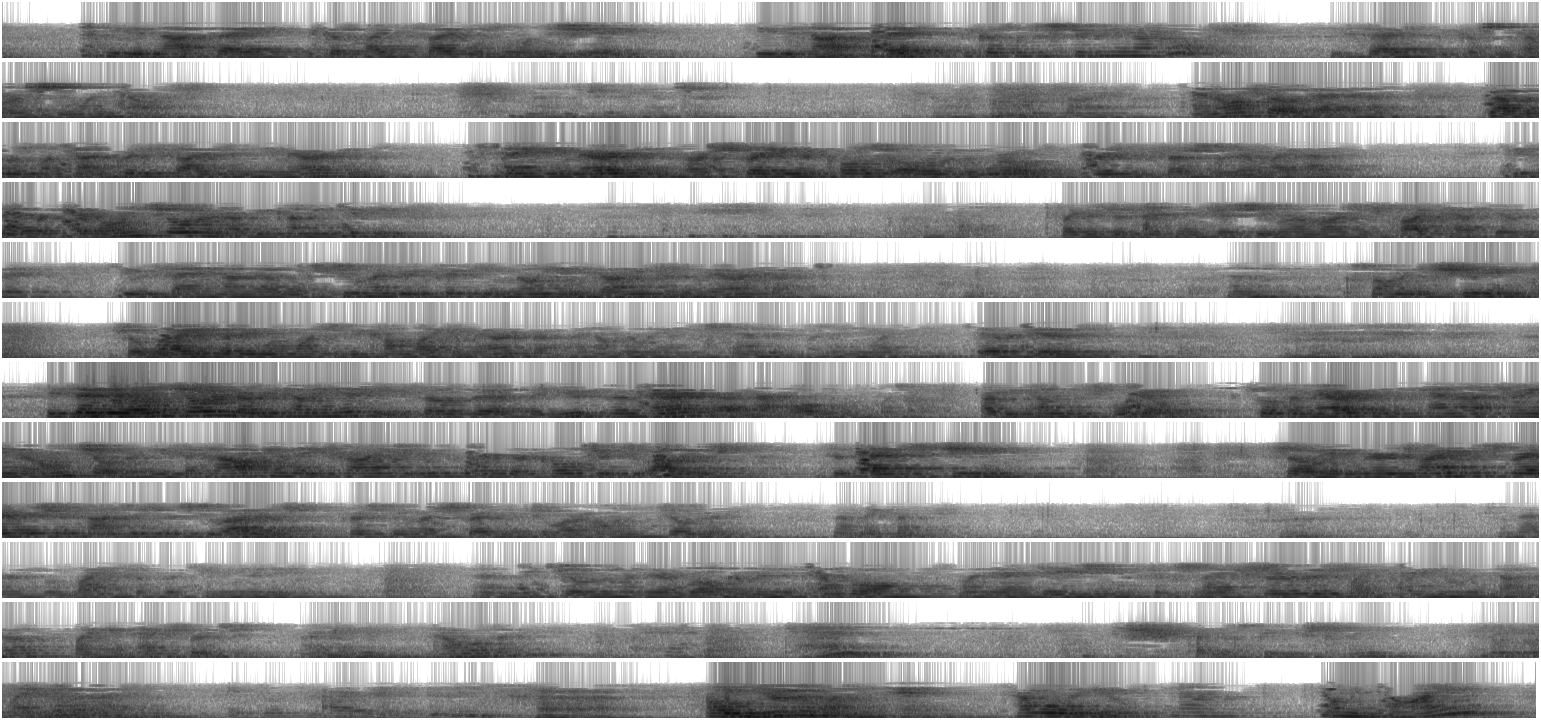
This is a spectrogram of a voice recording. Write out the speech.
He did not say, because my disciples will initiate. He did not say, because we're distributing our books. He said, because we have our school and house. And that was his answer. I'm sorry. And also that uh, Prabhupada was one time criticizing the Americans, saying the Americans are spreading their culture all over the world, very successfully, I might add. He said, but their own children are becoming hippies. Like I was just listening to Shiva Maharaj's podcast the other day. He was saying how now there's 250 million guns in America. And so many shootings. So why does everyone want to become like America? I don't really understand it, but anyway, there it is. He said their own children are becoming hippies, so the, the youth of America, not all of them of course, are becoming spoiled. So if Americans cannot train their own children, he said, how can they try to import their culture to others? So that is cheating. So if we're trying to spread Krishna consciousness to others, first we must spread them to our own children. Does that make sense? Huh? And that is the life of the community. And the children when they're welcome in the temple, when they're engaging in such nice service like praying in Mridanga, like an expert. Okay. How old are you? Ten. I thought you were pretty twenty. Oh, you're the one. How old are you? Nine. You only nine?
